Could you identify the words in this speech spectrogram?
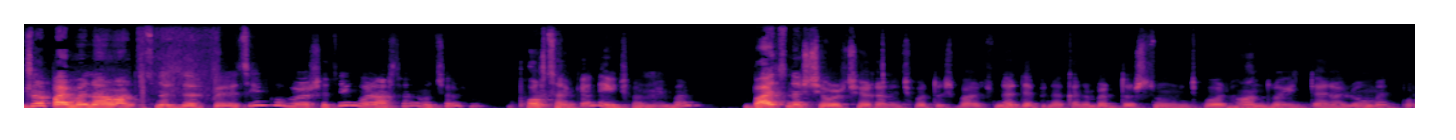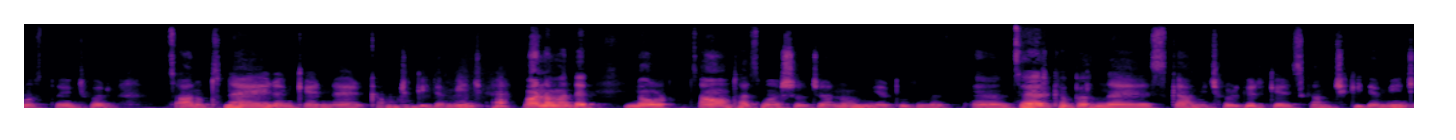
Ինչ որ պայմանավորվածություններ ձեռք բերեցինք ու որոշեցինք, որ արդեն ոնց որ փորձենք էլի ինչ որ մի բան Բայց նա չէ որ չեղել ինչ որ դժվարություններ, դե բնականաբար դրսում ինչ որ հանրային տեղերում մենք պրոստը ինչ որ ծանոթներ, ընկերներ կամ չգիտեմ ինչ, մանավանդ այդ նոր ծանոթացման շրջանում, երբ ուզում ես ձեռքը բռնես կամ ինչ որ գրկես կամ չգիտեմ ինչ,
